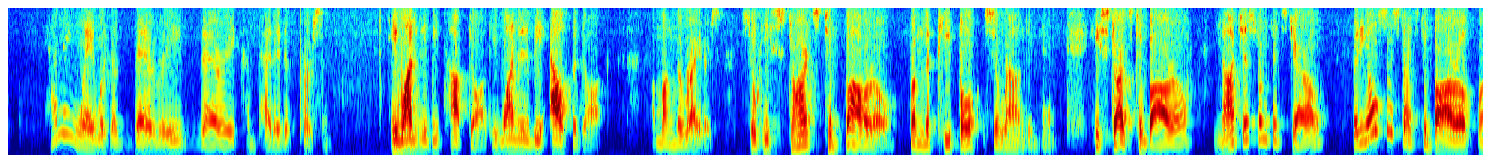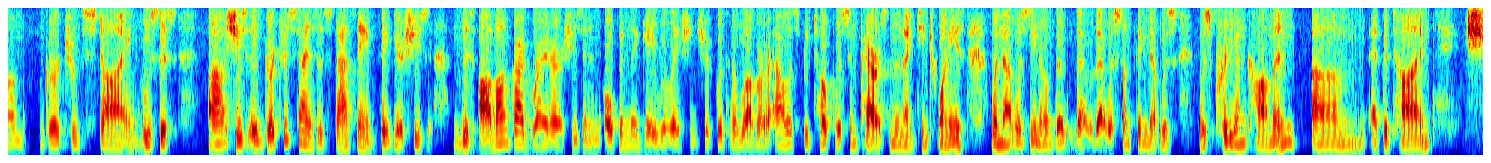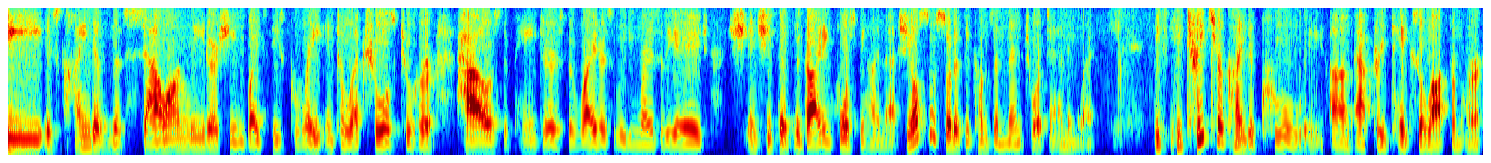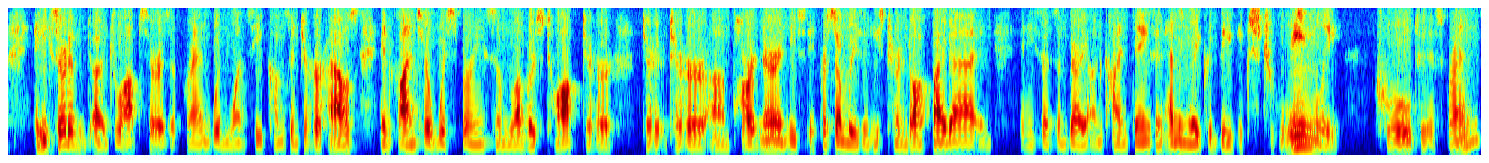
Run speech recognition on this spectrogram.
Hemingway was a very, very competitive person. He wanted to be top dog, he wanted to be alpha dog among the writers. So, he starts to borrow from the people surrounding him. He starts to borrow not just from Fitzgerald, but he also starts to borrow from Gertrude Stein, who's this. Uh, she's uh, Gertrude Stein is this fascinating figure. She's this avant-garde writer. She's in an openly gay relationship with her lover, Alice B. Toklas, in Paris in the 1920s, when that was, you know, that that, that was something that was was pretty uncommon um, at the time she is kind of the salon leader. She invites these great intellectuals to her house, the painters, the writers, leading writers of the age, and she's the, the guiding force behind that. She also sort of becomes a mentor to Hemingway. He, he treats her kind of cruelly um, after he takes a lot from her. He sort of uh, drops her as a friend when once he comes into her house and finds her whispering some lover's talk to her to her to her um, partner, and he's for some reason he's turned off by that, and and he says some very unkind things. And Hemingway could be extremely cruel to his friends.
